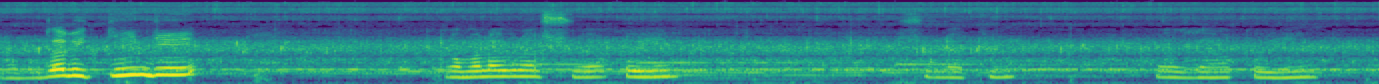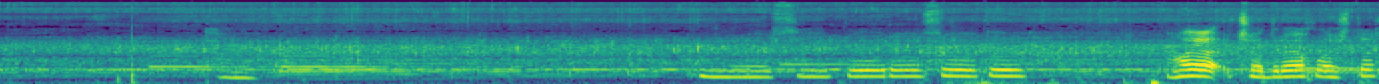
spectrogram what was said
Ya Burada bekleyince kamerayı biraz şuraya koyayım. Şöyle yapayım. Biraz daha koyayım. Tamam. Neresi burası oldu? Hayır çadıra yaklaştık.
